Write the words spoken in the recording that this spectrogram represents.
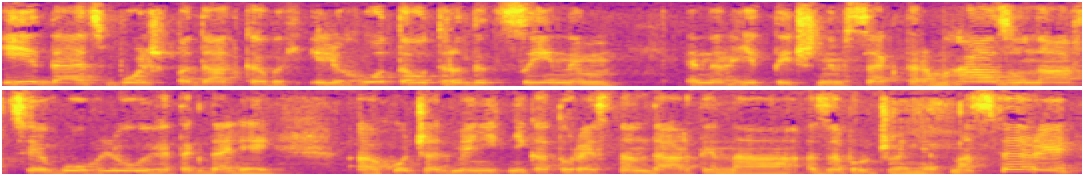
і даць больш падаткавых ільготаў традыцыйным энергетычным сектарам газу, нафце, вуглю і так далей. Хоча адмяніць некаторыя стандарты на забруджванне атмасферы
